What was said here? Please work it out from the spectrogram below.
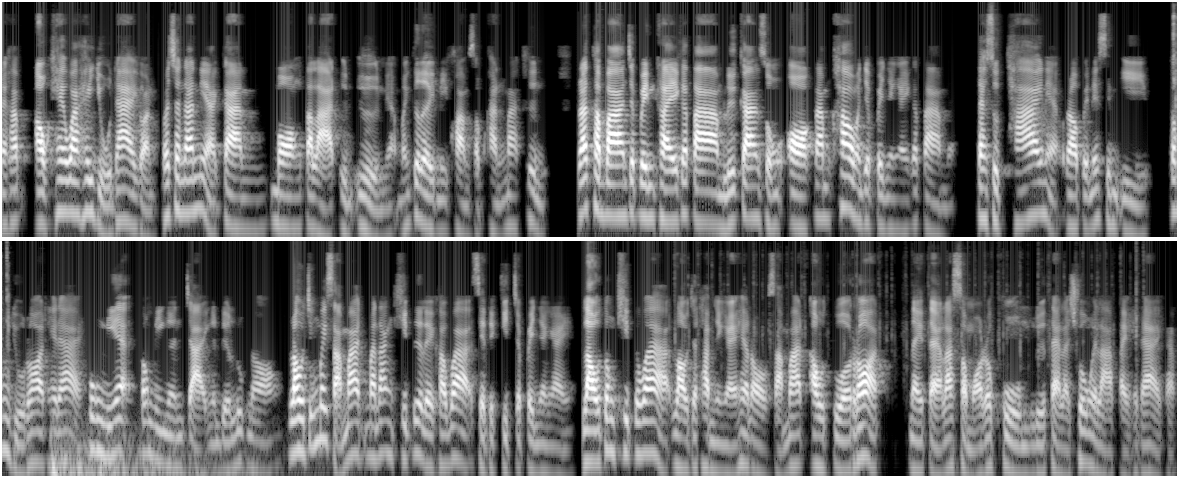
นะครับ เอาแค่ว่าให้อยู่ได้ก่อน เพราะฉะนั้นเนี่ยการมองตลาดอื่นๆเนี่ยมันก็เลยมีความสำคัญมากขึ้น รัฐบาลจะเป็นใครก็ตาม หรือการส่งออกนำเข้ามันจะเป็นยังไงก็ตาม แต่สุดท้ายเนี่ยเราเป็น SME ต้องอยู่รอดให้ได้พรุ่งนี้ต้องมีเงินจ่ายเงินเดือนลูกน้อง เราจึงไม่สามารถมานั่งคิดได้เลยครับว่าเศรษฐกิจจะเป็นยังไง เราต้องคิดว่าเราจะทำยังไงให้เราสามารถเอาตัวรอดในแต่ละสมรภูมิ หรือแต่ละช่วงเวลาไปให้ได้ครับ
